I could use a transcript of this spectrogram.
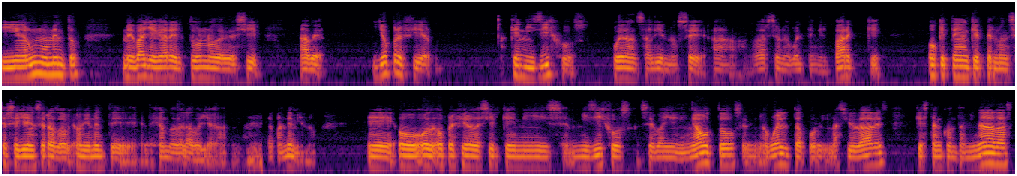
Y en algún momento me va a llegar el turno de decir, a ver, yo prefiero que mis hijos puedan salir, no sé, a darse una vuelta en el parque, o que tengan que permanecer, seguir encerrados, obviamente dejando de lado ya la pandemia, ¿no? Eh, o, prefiero decir que mis, mis hijos se vayan en auto, se den una vuelta por las ciudades que están contaminadas,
